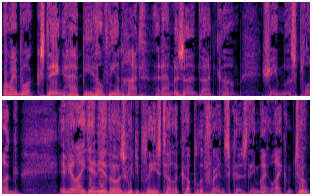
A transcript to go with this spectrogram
or my book, Staying Happy, Healthy, and Hot at amazon.com. Shameless plug. If you like any of those, would you please tell a couple of friends because they might like them too?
